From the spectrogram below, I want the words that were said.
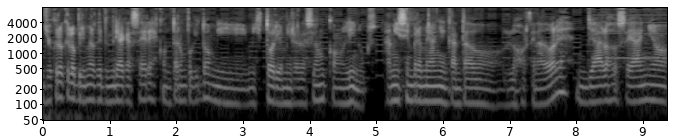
Yo creo que lo primero que tendría que hacer es contar un poquito mi, historia, mi relación con Linux. A mí siempre me han encantado los ordenadores. Ya a los 12 años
